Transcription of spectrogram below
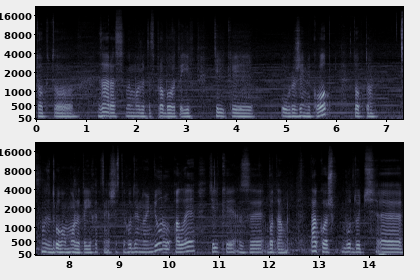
Тобто зараз ви можете спробувати їх тільки у режимі кооп. Тобто ви з другом можете їхати на 6-годинну ендюру, але тільки з ботами. Також будуть е,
